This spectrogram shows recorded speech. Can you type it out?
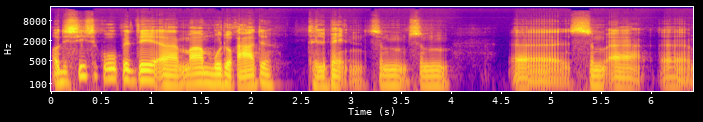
Og det sidste gruppe, det er meget moderate Taliban, som, som, øh, som er, øh,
